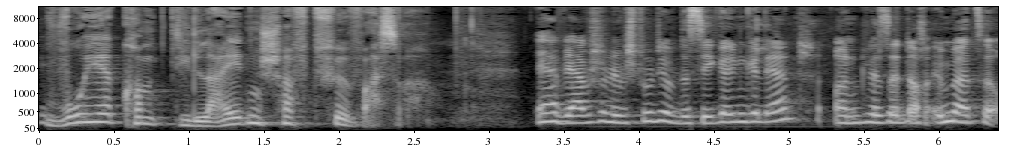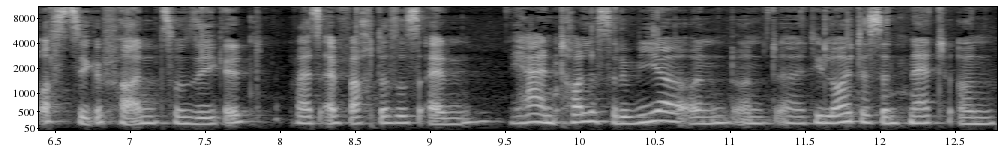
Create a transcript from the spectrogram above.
woher kommt die Leidenschaft für Wasser? Ja, wir haben schon im Studium das Segeln gelernt und wir sind auch immer zur Ostsee gefahren zum Segeln, weil es einfach, das ist ein, ja, ein tolles Revier und, und äh, die Leute sind nett und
